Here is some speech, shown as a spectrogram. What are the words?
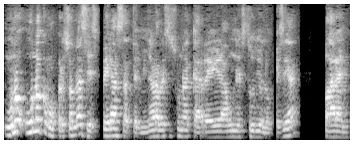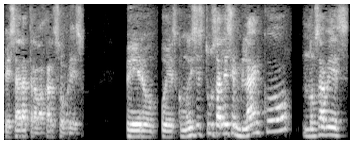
uno, uno como persona se espera hasta terminar a veces una carrera, un estudio, lo que sea, para empezar a trabajar sobre eso. Pero pues como dices tú, sales en blanco, no sabes,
